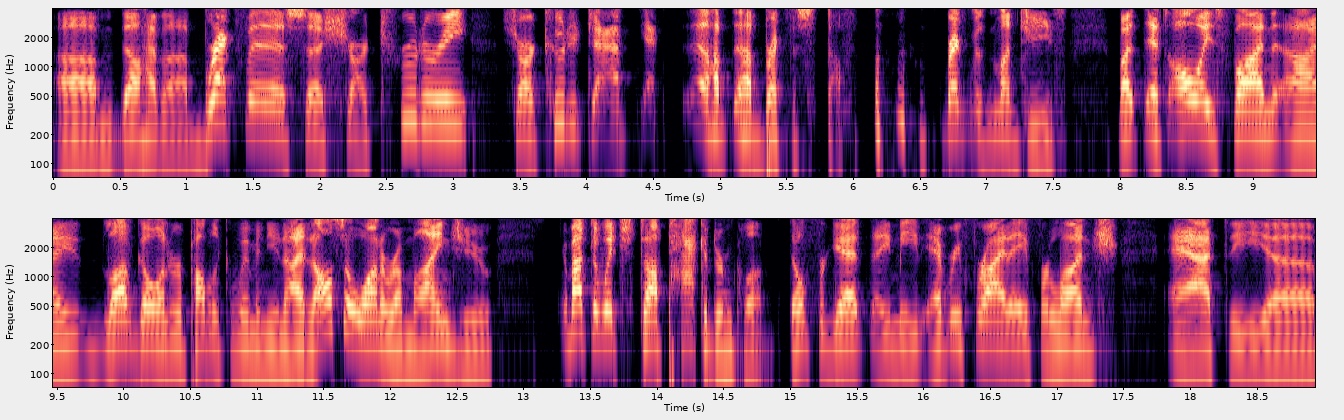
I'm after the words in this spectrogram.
Um, they'll have a breakfast, a charcuterie, charcuterie, have breakfast stuff, breakfast munchies. But it's always fun. I love going to Republican Women United. Also, want to remind you about the Wichita Pachyderm Club. Don't forget they meet every Friday for lunch at the uh,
